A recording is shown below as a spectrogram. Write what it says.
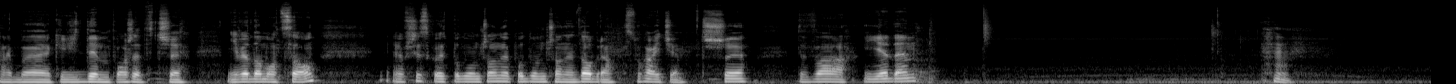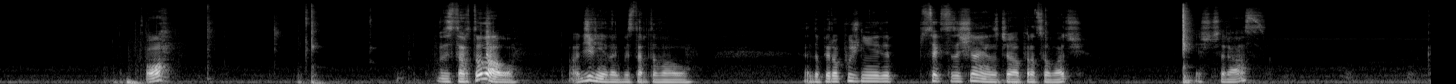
jakby jakiś dym poszedł, czy nie wiadomo co. Wszystko jest podłączone, podłączone. Dobra, słuchajcie. 3, 2, 1. Hmm. O! Wystartowało. A dziwnie tak wystartowało. Dopiero później sekcja zasilania zaczęła pracować. Jeszcze raz. Ok,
